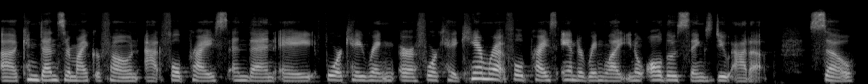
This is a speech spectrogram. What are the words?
uh, condenser microphone at full price and then a 4K ring or a 4K camera at full price and a ring light, you know, all those things do add up. So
